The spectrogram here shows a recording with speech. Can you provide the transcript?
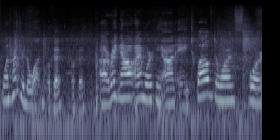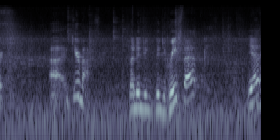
100 to 1. Okay, okay. Uh, right now, I'm working on a 12 to 1 Sport uh, gearbox. Now, did you did you grease that yet?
